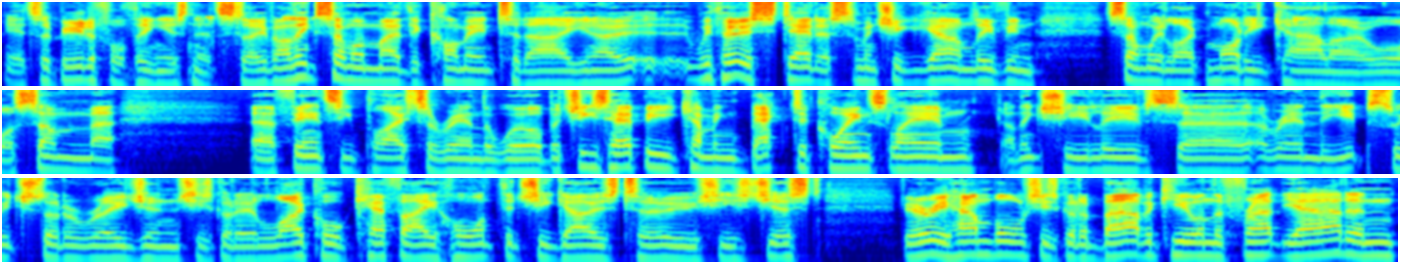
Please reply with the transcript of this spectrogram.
It's a beautiful thing, isn't it, Steve? I think someone made the comment today. You know, with her status, I mean, she could go and live in somewhere like Monte Carlo or some. Uh, uh, fancy place around the world. But she's happy coming back to Queensland. I think she lives uh, around the Ipswich sort of region. She's got her local cafe haunt that she goes to. She's just very humble. She's got a barbecue in the front yard and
